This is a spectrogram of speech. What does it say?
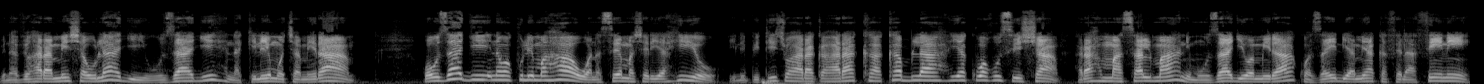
vinavyoharamisha ulaji, uuzaji na kilimo cha miraa. Wauzaji na wakulima hao wanasema sheria hiyo ilipitishwa haraka haraka kabla ya kuwahusisha. Rahma Salma ni muuzaji wa miraa kwa zaidi ya miaka 30.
